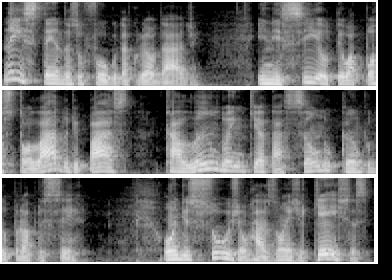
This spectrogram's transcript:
nem estendas o fogo da crueldade. Inicia o teu apostolado de paz, calando a inquietação no campo do próprio ser. Onde surjam razões de queixas,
